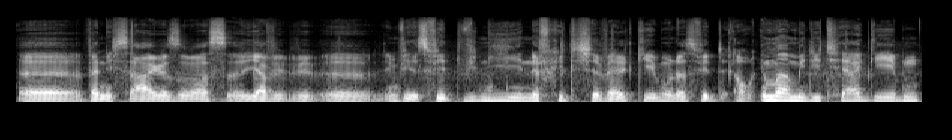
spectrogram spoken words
äh, wenn ich sage sowas, äh, ja, wir, wir, äh, irgendwie, es wird nie eine friedliche Welt geben oder es wird auch immer Militär geben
